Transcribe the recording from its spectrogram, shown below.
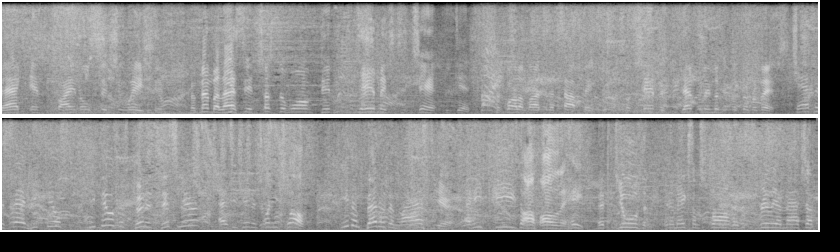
back in final situation. Remember, last year, Justin Wong did damage to Champ He did. to qualify to the top eight. So Champ is definitely looking for some revenge. Champ has said he feels he feels as good as this year as he did in 2012. Even better than last year. And he feeds off all of the hate. It fuels him and it makes him stronger. This is really a matchup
